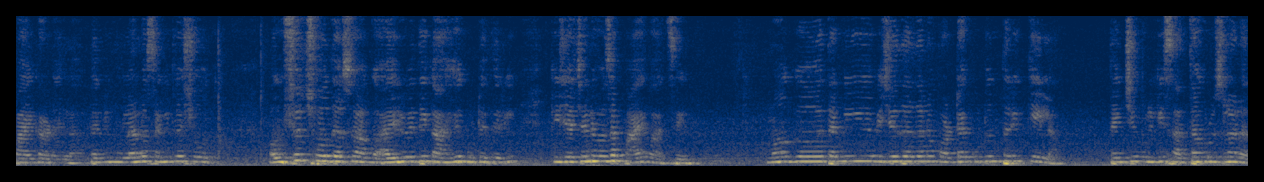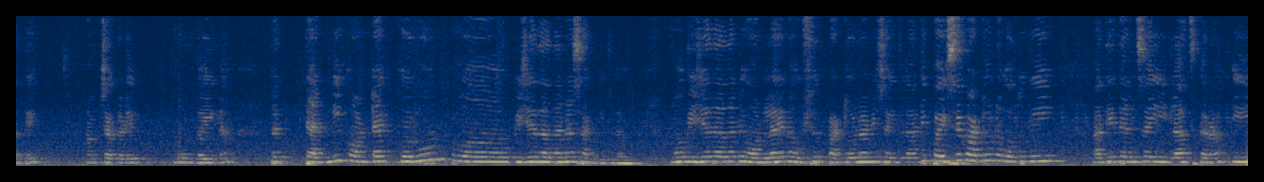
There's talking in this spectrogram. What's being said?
पाय काढायला. त्यांनी मुलाला सांगितलं शोध. औषध शोध असं आयुर्वेदिक आहे कुठेतरी की ज्याच्याने माझा पाय वाचेल. मग त्यांनी विजयदादांना कॉन्टॅक्ट कुठून तरी केला. त्यांची मुलगी सांताक्रूजला राहते आमच्याकडे मुंबईला. तर त्यांनी कॉन्टॅक्ट करून विजयदादांना सांगितलं. मग विजयदादांनी ऑनलाईन औषध पाठवलं आणि सांगितलं आधी पैसे पाठवू नका तुम्ही. आधी त्यांचा इलाज करा की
